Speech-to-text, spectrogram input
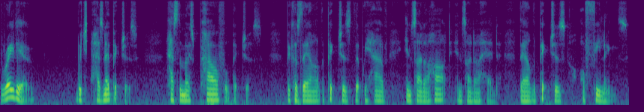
Radio, which has no pictures, has the most powerful pictures because they are the pictures that we have inside our heart, inside our head. They are the pictures of feelings.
